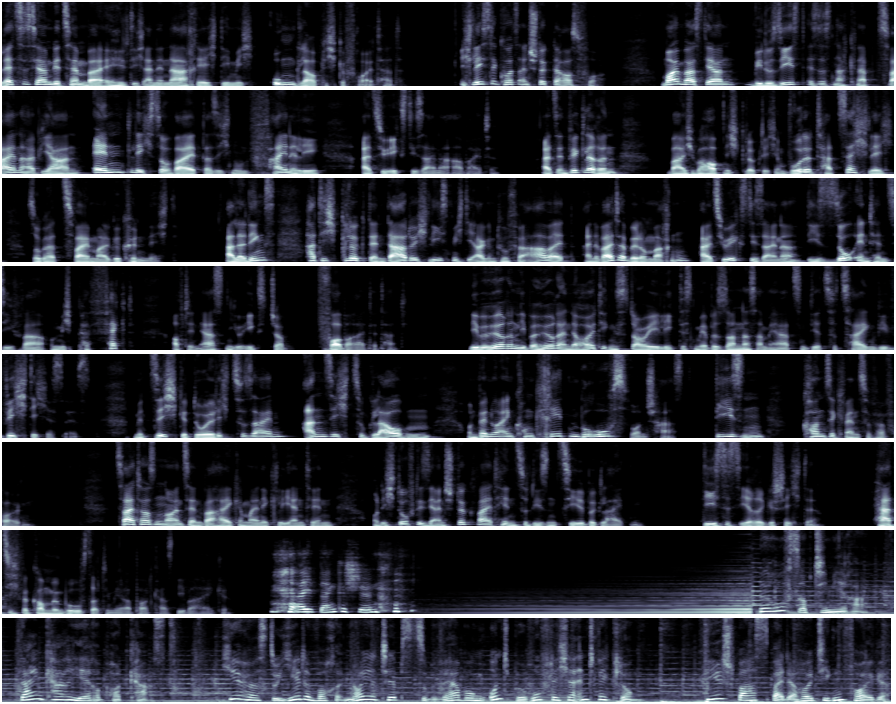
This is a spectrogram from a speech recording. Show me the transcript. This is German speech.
Letztes Jahr im Dezember erhielt ich eine Nachricht, die mich unglaublich gefreut hat. Ich lese dir kurz ein Stück daraus vor. Moin Bastian, wie du siehst, ist es nach knapp zweieinhalb Jahren endlich soweit, dass ich nun finally als UX-Designer arbeite. Als Entwicklerin war ich überhaupt nicht glücklich und wurde tatsächlich sogar zweimal gekündigt. Allerdings hatte ich Glück, denn dadurch ließ mich die Agentur für Arbeit eine Weiterbildung machen als UX-Designer, die so intensiv war und mich perfekt auf den ersten UX-Job vorbereitet hat. Liebe Hörerinnen, liebe Hörer, in der heutigen Story liegt es mir besonders am Herzen, dir zu zeigen, wie wichtig es ist, mit sich geduldig zu sein, an sich zu glauben und wenn du einen konkreten Berufswunsch hast, diesen konsequent zu verfolgen. 2019 war Heike meine Klientin und ich durfte sie ein Stück weit hin zu diesem Ziel begleiten. Dies ist ihre Geschichte. Herzlich willkommen im Berufsoptimierer Podcast, liebe Heike. Hi, danke schön. Berufsoptimierer, dein Karriere-Podcast. Hier hörst du jede Woche neue Tipps zur Bewerbung und beruflicher Entwicklung. Viel Spaß bei der heutigen Folge.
